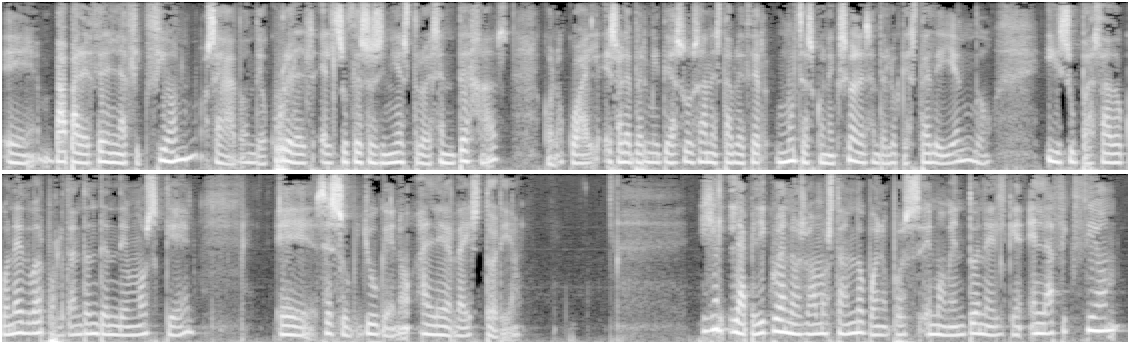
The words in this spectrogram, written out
eh, va a aparecer en la ficción, o sea, donde ocurre el, suceso siniestro es en Texas, con lo cual eso le permite a Susan establecer muchas conexiones entre lo que está leyendo y su pasado con Edward, por lo tanto entendemos que eh, se subyugue ¿no? al leer la historia. Y la película nos va mostrando, bueno, pues el momento en el que en la ficción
